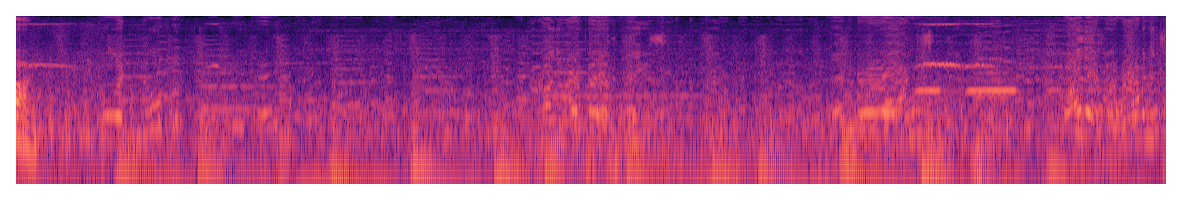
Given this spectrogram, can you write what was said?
Game. That'd be fun. Oh, it's Norfolk. Run around there, please. Any more rounds? Right then, well, what we're going to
